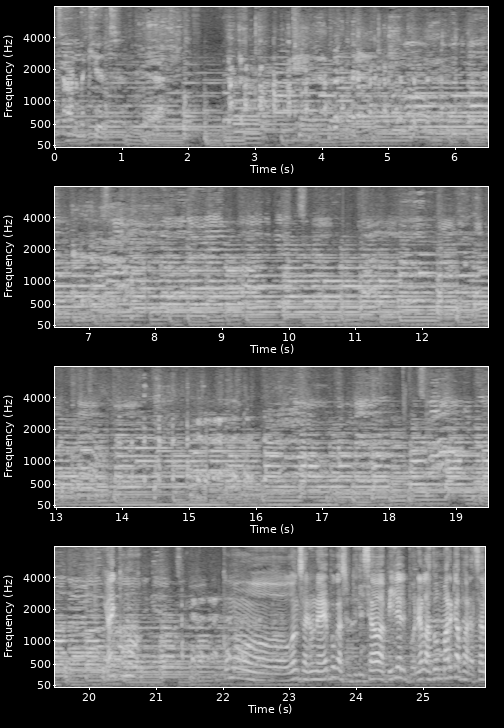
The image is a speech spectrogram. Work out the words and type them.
it's hard on the kids. Y ay, cómo, cómo Gonza en una época se utilizaba pila el poner las dos marcas para hacer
